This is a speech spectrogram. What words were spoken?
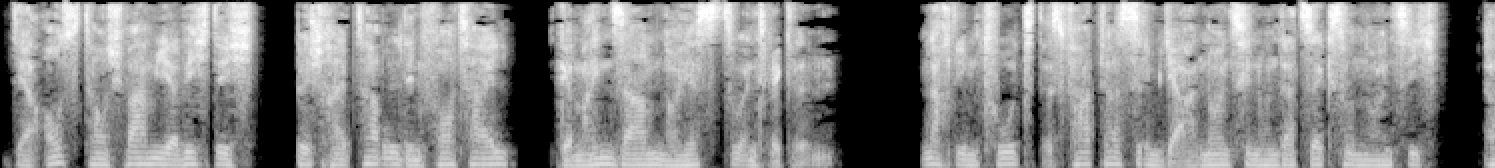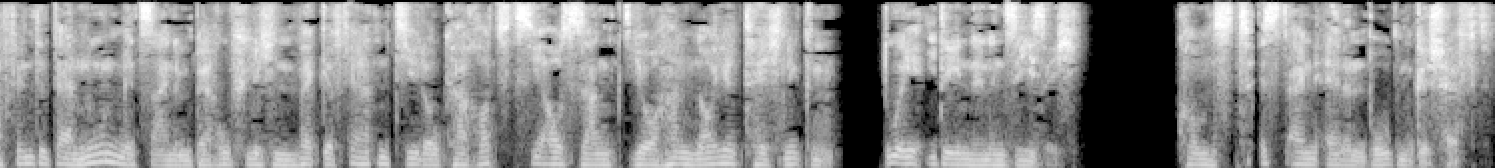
der Austausch war mir wichtig, beschreibt Hubble den Vorteil, gemeinsam Neues zu entwickeln. Nach dem Tod des Vaters im Jahr 1996 erfindet er nun mit seinem beruflichen Weggefährten Thilo Karozzi aus St. Johann neue Techniken, Due-Ideen nennen sie sich. Kunst ist ein Ellenbogengeschäft.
